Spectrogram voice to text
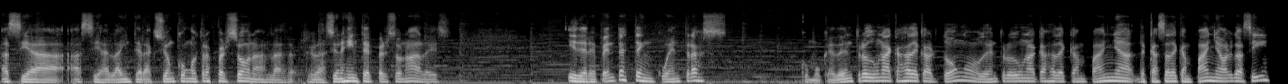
hacia, hacia la interacción con otras personas, las relaciones interpersonales, y de repente te encuentras como que dentro de una caja de cartón o dentro de una caja de campaña, de casa de campaña o algo así.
